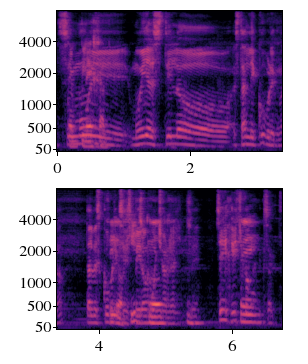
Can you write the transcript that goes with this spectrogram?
sí, muy muy estilo Stanley Kubrick, ¿no? Tal vez Kubrick se inspiró mucho en él. Sí, sí Hitchcock, exacto.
